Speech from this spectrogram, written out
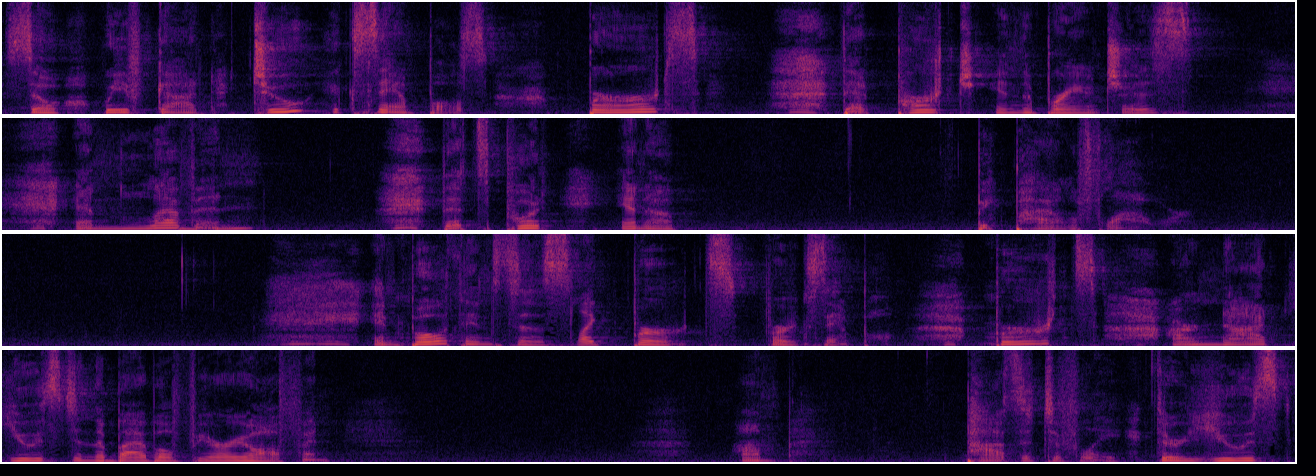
So we've got two examples birds that perch in the branches and leaven that's put in a big pile of flour. In both instances, like birds, for example, birds are not used in the Bible very often um, positively. They're used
